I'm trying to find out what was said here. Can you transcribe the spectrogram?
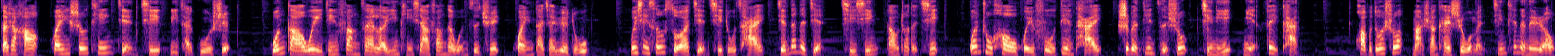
早上好，欢迎收听减七理财故事。文稿我已经放在了音频下方的文字区，欢迎大家阅读。微信搜索“减七独裁，简单的简，七星高照的七。关注后回复“电台”，十本电子书，请你免费看。话不多说，马上开始我们今天的内容。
